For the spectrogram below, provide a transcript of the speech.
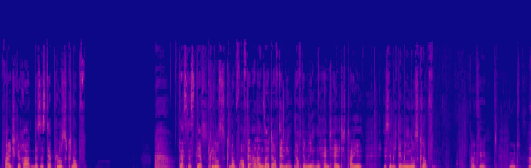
falsch geraten. Das ist der Plus-Knopf. Ah, Das ist der Plus-Knopf. Auf der anderen Seite, auf der linken, auf dem linken Handheld-Teil ist nämlich der Minus-Knopf. Okay, gut.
